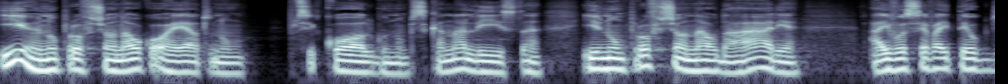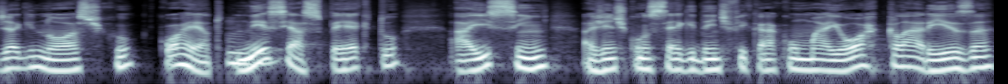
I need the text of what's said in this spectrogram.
ir no profissional correto, num psicólogo, num psicanalista, ir num profissional da área, aí você vai ter o diagnóstico correto. Uhum. Nesse aspecto, aí sim a gente consegue identificar com maior clareza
